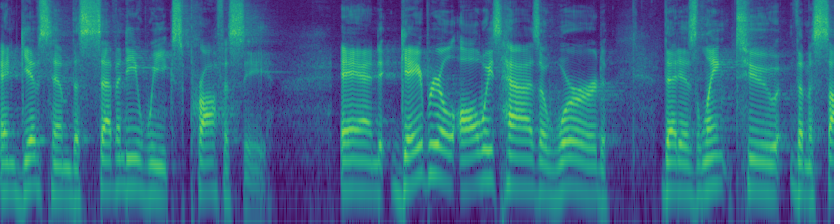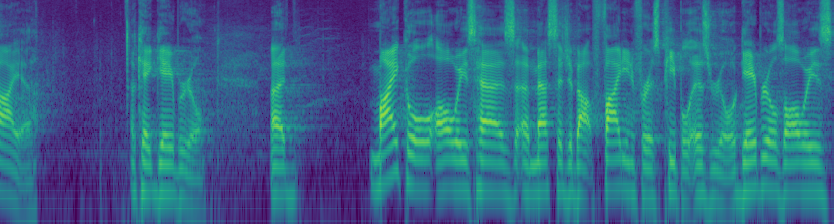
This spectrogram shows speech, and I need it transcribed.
and gives him the 70 weeks prophecy. And Gabriel always has a word that is linked to the Messiah. Okay, Gabriel. Uh, Michael always has a message about fighting for his people, Israel. Gabriel's always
